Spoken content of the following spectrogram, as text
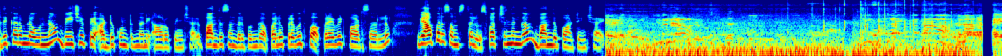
అధికారంలో ఉన్న బీజేపీ అడ్డుకుంటుందని ఆరోపించారు. బంద్ సందర్భంగా పలు ప్రభుత్వ ప్రైవేట్ పాఠశాలలు వ్యాపార సంస్థలు స్వచ్ఛందంగా బంద్ పాటించాయి. ఉంటాయి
